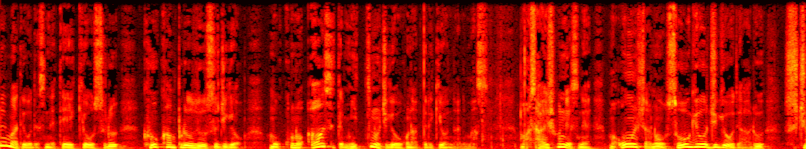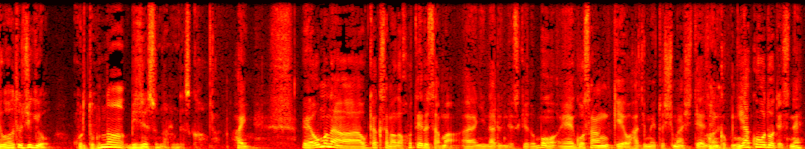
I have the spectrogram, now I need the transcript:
りまでをですね、提供する空間プロデュース事業。もうこの合わせて3つの事業を行っている企業になります。まあ、最初にですね、まあ、御社の創業事業であるスチュワード事業、これどんなビジネスになるんですか？はい。えー、主なお客様がホテル様になるんですけれども、えー、御三家をはじめとしまして、全国200ほどですね、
